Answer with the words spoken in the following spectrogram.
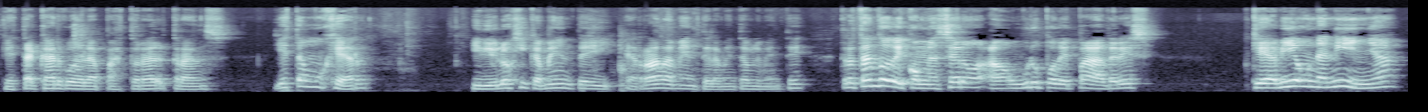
que está a cargo de la pastoral trans, y esta mujer, ideológicamente y erradamente, lamentablemente, tratando de convencer a un grupo de padres que había una niña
